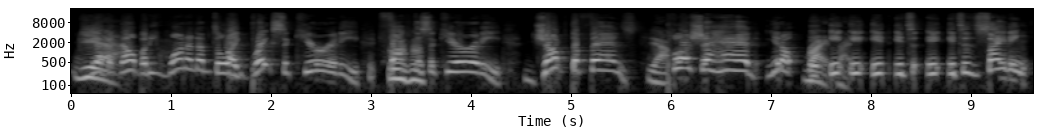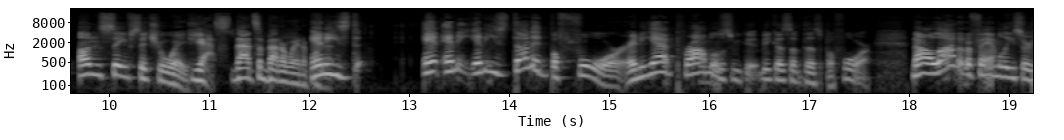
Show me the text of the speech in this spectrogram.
Yeah. but no, but he wanted them to like break security, fuck the security, jump the fence, Mm-hmm. Yeah. push ahead. You know, Right, It, right. It, it, it's it, it's inciting unsafe situations. Yes, that's a better way to put and it. he's d- and and he, and he's done it before, and he had problems because of this before. Now, a lot of the families are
